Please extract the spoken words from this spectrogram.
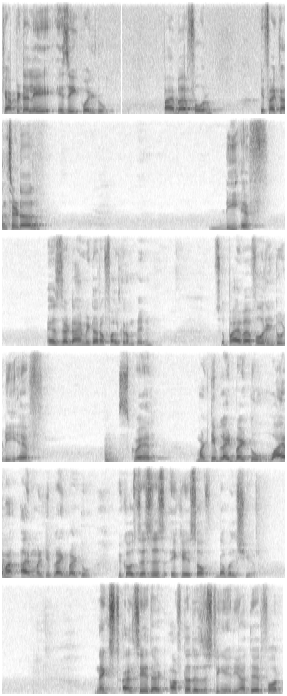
capital A is equal to pi by 4 if I consider df as the diameter of fulcrum pin so pi by 4 into df square multiplied by 2 why am I, I am multiplying by 2 because this is a case of double shear next I'll say that after resisting area therefore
